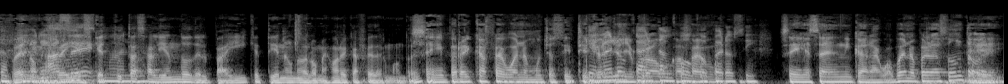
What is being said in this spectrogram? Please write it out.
a, Bueno, mi a rey, es que tú estás saliendo del país que tiene uno de los mejores cafés del mundo. ¿eh? Sí, pero hay café bueno en muchos sitios. Que Yo- no es yo- yo local tampoco, café- pero sí. Sí, ese es en Nicaragua. Bueno, pero el asunto es,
